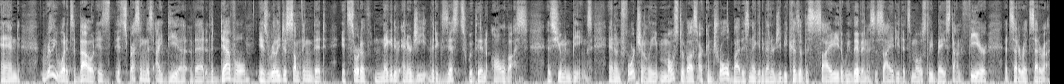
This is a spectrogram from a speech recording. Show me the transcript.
And really what it's about is expressing this idea that the devil is really just something that it's sort of negative energy that exists within all of us as human beings. And unfortunately, most of us are controlled by this negative energy because of the society that we live in, a society that's mostly based on fear, etc., etc.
